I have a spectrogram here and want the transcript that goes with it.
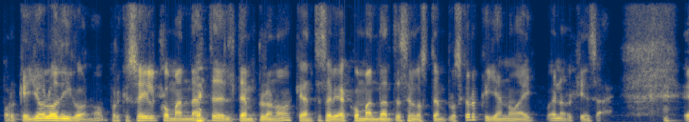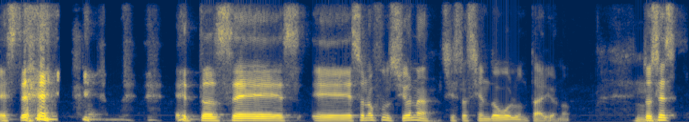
Porque yo lo digo, ¿no? Porque soy el comandante del templo, ¿no? Que antes había comandantes en los templos, creo que ya no hay, bueno, quién sabe. Este, entonces, eh, eso no funciona si está siendo voluntario, ¿no? Entonces,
